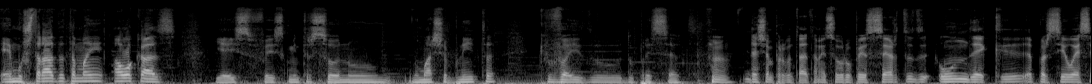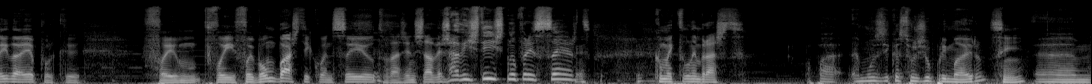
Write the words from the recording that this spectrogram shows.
é mostrada também ao acaso. E é isso, foi isso que me interessou no, no Marcha Bonita, que veio do, do preço certo. Hum, Deixa-me perguntar também sobre o preço certo de onde é que apareceu essa ideia, porque foi, foi, foi bombástico quando saiu, toda a gente estava a dizer, já viste isto no preço certo? Como é que te lembraste? Opa, a música surgiu primeiro Sim. ahm,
